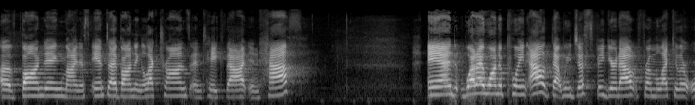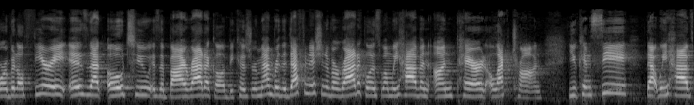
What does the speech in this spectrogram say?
of bonding minus antibonding electrons and take that in half. And what I want to point out that we just figured out from molecular orbital theory is that O2 is a biradical because remember the definition of a radical is when we have an unpaired electron. You can see that we have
